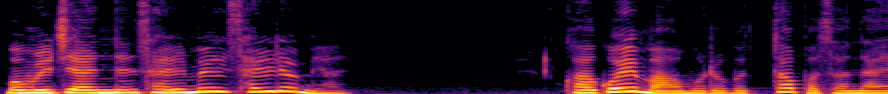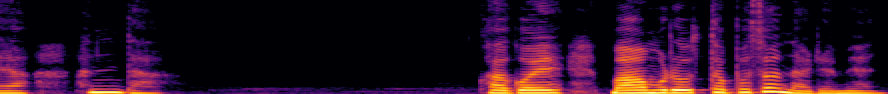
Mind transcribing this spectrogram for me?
머물지 않는 삶을 살려면 과거의 마음으로부터 벗어나야 한다. 과거의 마음으로부터 벗어나려면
